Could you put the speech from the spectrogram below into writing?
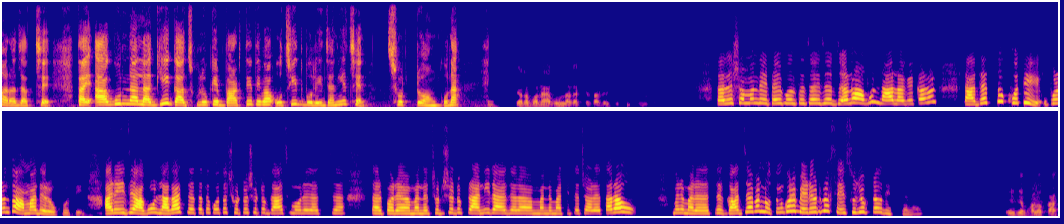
মারা যাচ্ছে। তাই আগুন না লাগিয়ে গাছগুলোকে বাড়তে দেওয়া উচিত বলেই জানিয়েছেন ছোট্ট অঙ্কনা। যারা বনে আগুন লাগাচ্ছে তাদেরকে কি বলবে? তাদের সম্বন্ধে এটাই বলতে চাই যে যেন আগুন না লাগে কারণ তাদের তো ক্ষতি উপরন্তু আমাদেরও ক্ষতি। আর এই যে আগুন লাগাচ্ছে তাতে কত ছোট ছোট গাছ মরে যাচ্ছে তারপরে মানে ছোট ছোট প্রাণীরা যারা মানে মাটিতে চড়ে তারাও মানে মারা যাচ্ছে। গাছ যে আবার নতুন করে বেড়ে উঠবে সেই সুযোগটাও দিচ্ছে না। এই যে ভালো কাজ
